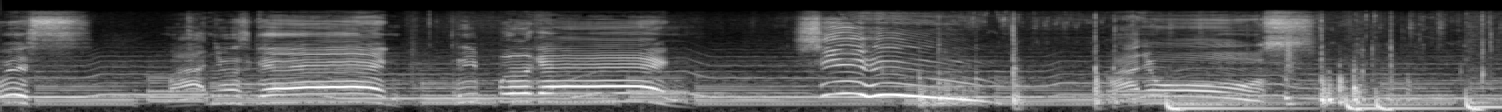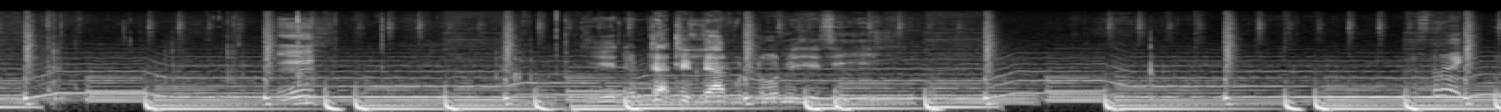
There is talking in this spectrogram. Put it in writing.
Wis, maknyus geng, triple geng. Shihu. Maknyus. Dilihat nih sih. Strike.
